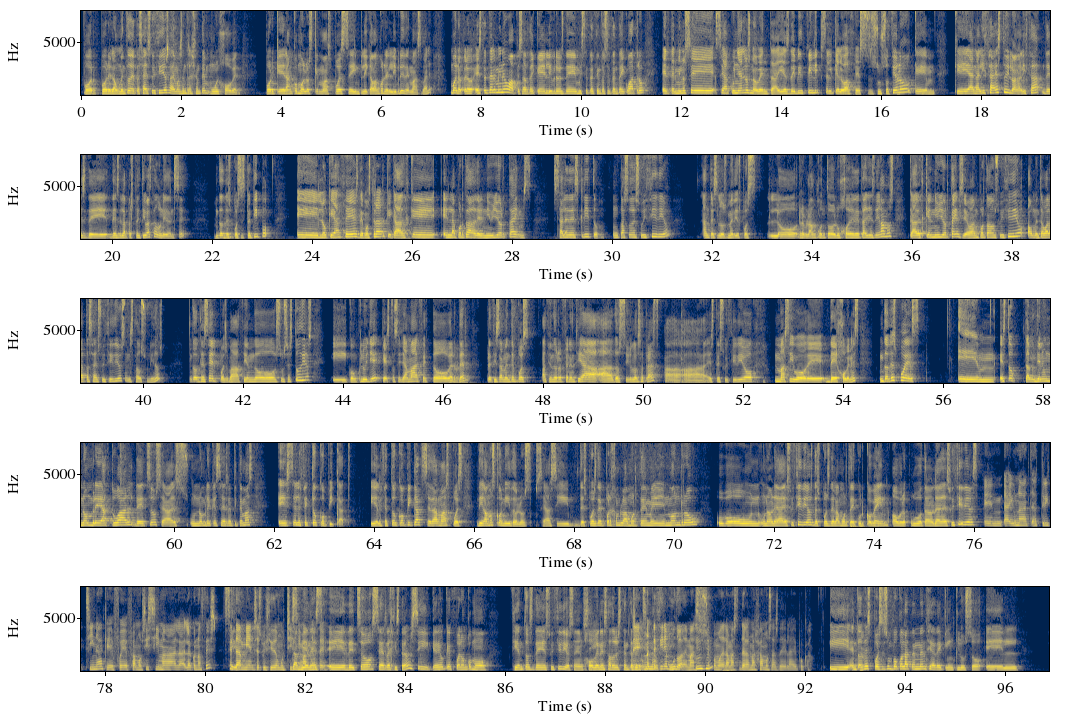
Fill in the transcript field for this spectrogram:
por, por el aumento de tasa de suicidios, además entre gente muy joven, porque eran como los que más pues, se implicaban con el libro y demás, ¿vale? Bueno, pero este término, a pesar de que el libro es de 1774, el término se, se acuña en los 90 y es David Phillips el que lo hace. Es un sociólogo que, que analiza esto y lo analiza desde, desde la perspectiva estadounidense. Entonces, pues este tipo eh, lo que hace es demostrar que cada vez que en la portada del New York Times sale descrito un caso de suicidio, antes los medios pues lo revelaban con todo lujo de detalles, digamos, cada vez que el New York Times llevaba en portada un suicidio, aumentaba la tasa de suicidios en Estados Unidos. Entonces él pues va haciendo sus estudios y concluye que esto se llama efecto Werther, precisamente pues haciendo referencia a, dos siglos atrás, a, este suicidio masivo de, jóvenes. Entonces pues eh, esto también tiene un nombre actual, de hecho, o sea, es un nombre que se repite más, es el efecto copycat. Y el efecto copycat se da más, pues, digamos, con ídolos. O sea, si después de, por ejemplo, la muerte de Marilyn Monroe hubo un- una oleada de suicidios, después de la muerte de Kurt Cobain hubo, otra oleada de suicidios. Hay una actriz china que fue famosísima, ¿la, la conoces? Sí. Que también se suicidó muchísima También es, gente. eh, de hecho, se registraron, sí, creo que fueron como cientos de suicidios en jóvenes adolescentes de, en una- China. de cine mudo, además, como de, la más, de las más famosas de la época. Y entonces, pues es un poco la tendencia de que incluso el.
